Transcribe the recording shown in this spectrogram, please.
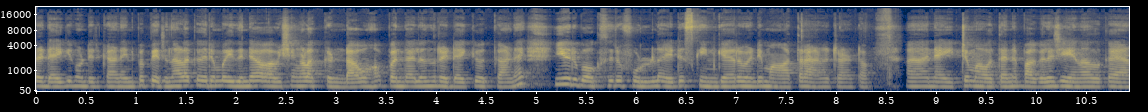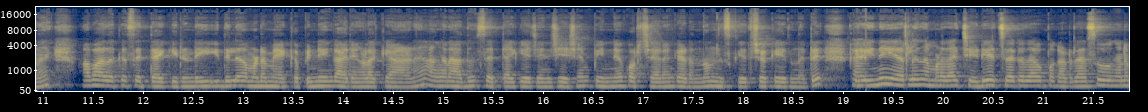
റെഡിയാക്കി കൊണ്ടിരിക്കുകയാണ് ഇനിയിപ്പോൾ പെരുന്നാളൊക്കെ വരുമ്പോൾ ഇതിന്റെ ആവശ്യങ്ങളൊക്കെ ഉണ്ടാവും. അപ്പോൾ എന്തായാലും ഒന്ന് ആക്കി വെക്കുകയാണ് ഈ ഒരു ബോക്സിൽ ഫുള്ളായിട്ട് സ്കിൻ കെയർ വേണ്ടി മാത്രമാണ് കേട്ടോ നൈറ്റും അതുപോലെ തന്നെ പകൽ ചെയ്യുന്നതൊക്കെയാണ്. അപ്പോൾ അതൊക്കെ സെറ്റാക്കിയിട്ടുണ്ട് ഇതിൽ നമ്മുടെ മേക്കപ്പിന്റെയും കാര്യങ്ങളൊക്കെയാണ്. അങ്ങനെ അതും സെറ്റാക്കി വെച്ചതിന് ശേഷം പിന്നെ കുറച്ച് നേരം കിടന്നും നിസ്കരിച്ചൊക്കെ ഇരുന്നിട്ട് കഴിഞ്ഞ ഇയറിൽ നമ്മളത് ആ ചെടി വെച്ചൊക്കെ ഇതാ ഇപ്പോൾ കടലാസ് ഇങ്ങനെ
